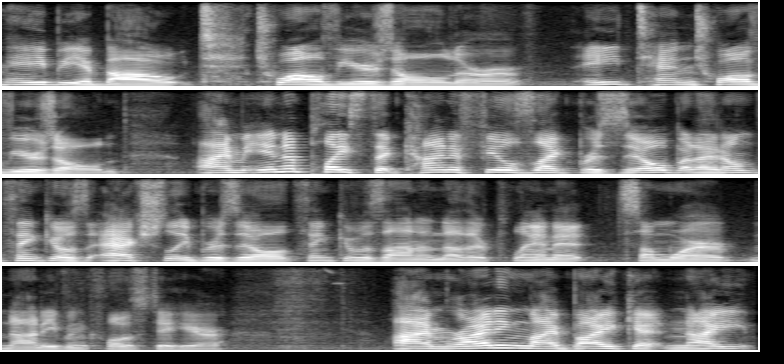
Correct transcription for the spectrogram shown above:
maybe about 12 years old or 8, 10, 12 years old. I'm in a place that kind of feels like Brazil, but I don't think it was actually Brazil. I think it was on another planet, somewhere not even close to here. I'm riding my bike at night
